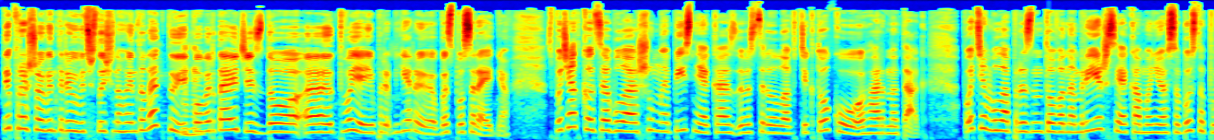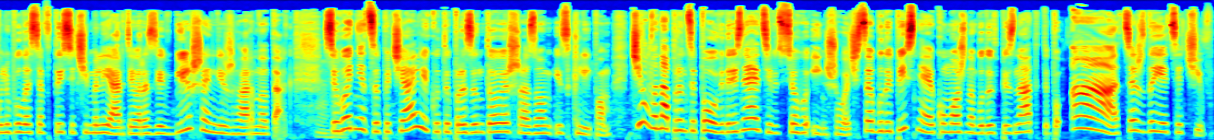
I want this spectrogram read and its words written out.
ти пройшов інтерв'ю від штучного інтелекту і повертаючись до е, твоєї прем'єри безпосередньо. Спочатку це була шумна пісня, яка вистрелила в Тіктоку гарно так. Потім була презентована мрієшся, яка мені особисто полюбилася в тисячі мільярдів разів більше, ніж гарно так. Сьогодні це печаль, яку ти презентуєш разом із кліпом. Чим вона принципово відрізняється від всього іншого? Чи це буде пісня, яку можна буде впізнати? Типу, а це ж здається, чів.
